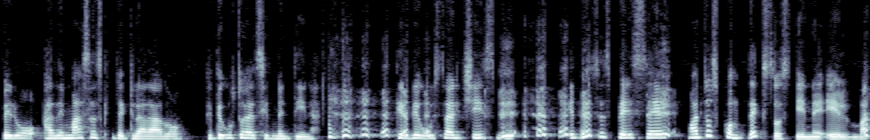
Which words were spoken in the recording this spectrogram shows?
pero además has declarado que te gusta decir mentira, que te gusta el chisme. Entonces pensé, ¿cuántos contextos tiene Elma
